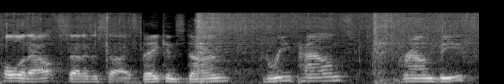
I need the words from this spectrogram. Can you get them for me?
pull it out, set it aside. Bacon's done, three pounds ground beef,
